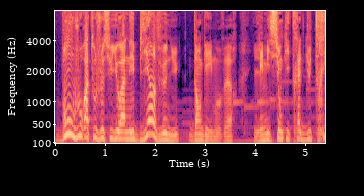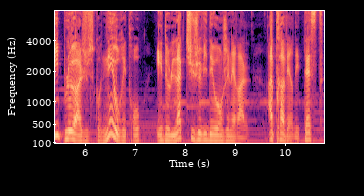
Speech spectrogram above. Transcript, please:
Bonjour à tous, je suis Johan et bienvenue dans Game Over, l'émission qui traite du triple A jusqu'au néo-rétro et de l'actu jeu vidéo en général, à travers des tests,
